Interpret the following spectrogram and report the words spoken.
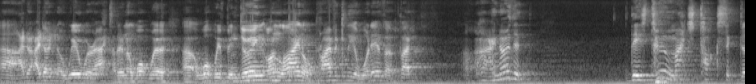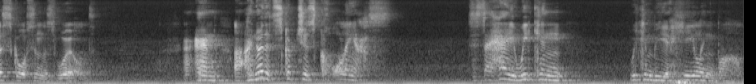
Uh, I, don't, I, don't, know where we're at. I don't know what, we're, uh, what we've been doing online or privately or whatever. But I know that there's too much toxic discourse in this world and uh, I know that Scripture's calling us to say, hey, we can, we can be a healing balm.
